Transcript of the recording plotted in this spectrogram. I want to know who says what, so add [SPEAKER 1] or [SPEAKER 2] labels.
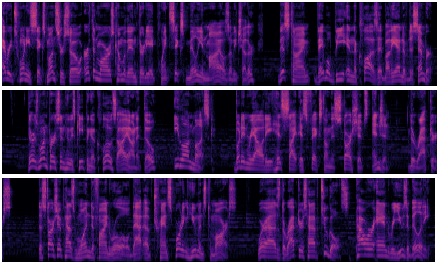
[SPEAKER 1] Every 26 months or so, Earth and Mars come within 38.6 million miles of each other. This time, they will be in the closet by the end of December. There is one person who is keeping a close eye on it, though Elon Musk. But in reality, his sight is fixed on this Starship's engine, the Raptors. The Starship has one defined role, that of transporting humans to Mars, whereas the Raptors have two goals power and reusability.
